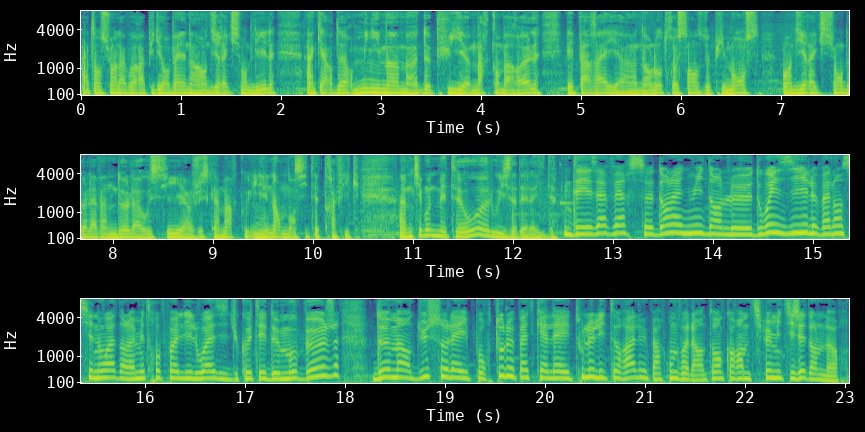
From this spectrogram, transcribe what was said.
Attention à la voie rapide urbaine hein, en direction de Lille. Un quart d'heure minimum depuis Marc-en-Barœul. Et pareil, dans l'autre sens depuis Mons en direction de la 22 là aussi hein, jusqu'à Marc une énorme densité de trafic. Un petit mot de météo euh, Louise Adélaïde. Des averses dans la nuit dans le Douaisis, le Valenciennois dans la métropole lilloise et du côté de Maubeuge. Demain du soleil pour tout le Pas-de-Calais et tout le littoral mais par contre voilà un temps encore un petit peu mitigé dans le nord.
